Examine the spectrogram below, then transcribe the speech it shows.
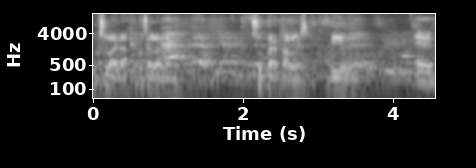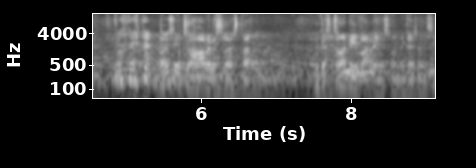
Onko sulla joku sellainen superkallis viulu? Ei, ihan tosi. Onko se haaveillut sellaista, mikä Stradivarius vai mikä se on se?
